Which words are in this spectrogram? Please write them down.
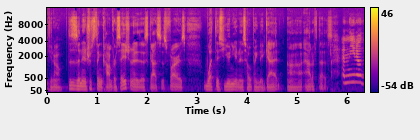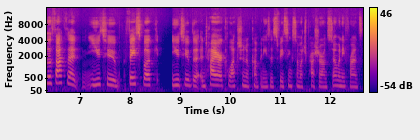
you know this is an interesting conversation to discuss as far as what this union is hoping to get uh, out of this. And you know the fact that YouTube, Facebook, YouTube, the entire collection of companies is facing so much pressure on so many fronts.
